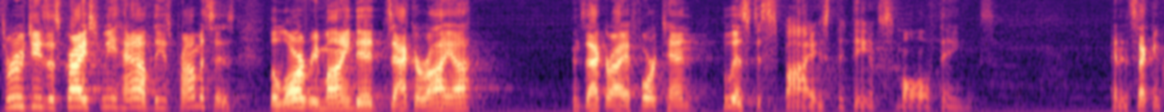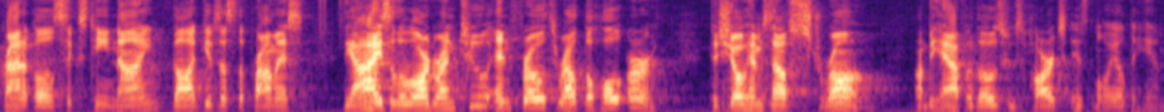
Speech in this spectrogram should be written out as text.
Through Jesus Christ, we have these promises. The Lord reminded Zechariah in Zechariah 4:10, "Who has despised the day of small things? And in 2 Chronicles 16:9, God gives us the promise the eyes of the Lord run to and fro throughout the whole earth to show himself strong on behalf of those whose heart is loyal to him.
